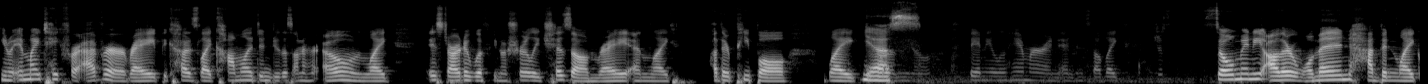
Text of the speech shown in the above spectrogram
you know it might take forever, right? Because like Kamala didn't do this on her own. Like it started with you know Shirley Chisholm, right, and like other people like yes, um, you know, Fannie Lou Hamer and, and, and stuff like so many other women have been like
